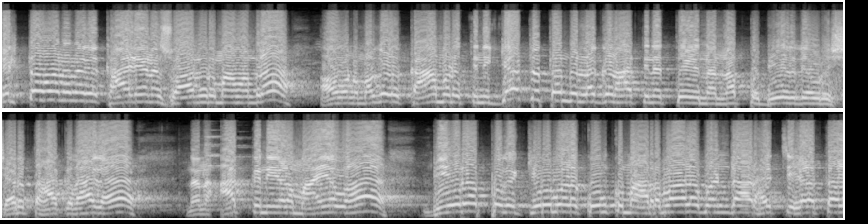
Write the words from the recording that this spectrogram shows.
ಎಷ್ಟವ ನನಗ ಕಾಡ್ಯಾನ ಸ್ವಾದರ ಮಾವಂದ್ರ ಅವನ ಮಗಳು ಕಾಮರತಿನಿ ಗೆದ್ದು ತಂದು ಲಗ್ನ ಹಾತಿನತ್ತೆ ನನ್ನಪ್ಪ ಬೀರದೇವರು ಷರತ್ತು ಹಾಕಿದಾಗ ನನ್ನ ಅಕ್ಕನೇಳ ಮಾಯವ ಬೀರಪ್ಪಗ ಕಿರುಬಳ ಕುಂಕುಮ ಅರಬಾಳ ಭಂಡಾರ ಹಚ್ಚಿ ಹೇಳ್ತಾಳ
